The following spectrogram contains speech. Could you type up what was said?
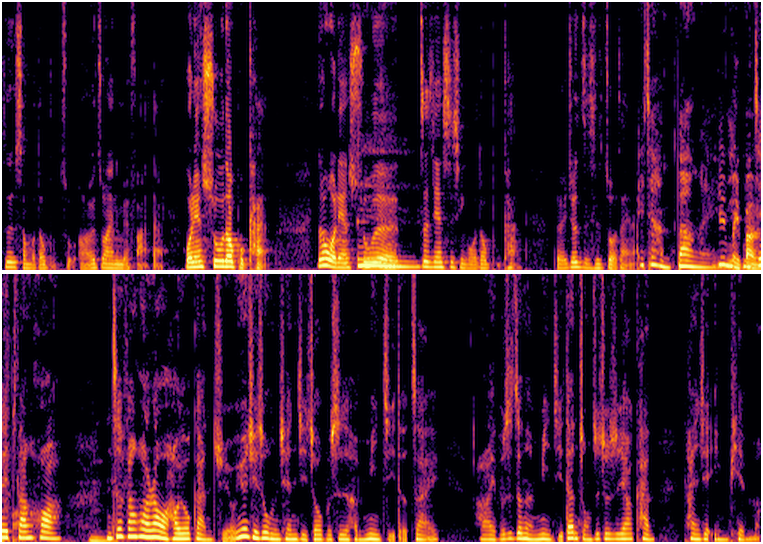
是什么都不做，然后就坐在那边发呆。我连书都不看，就是我连书的这件事情我都不看。嗯、对，就只是坐在那。哎、欸，这很棒哎、欸，你这番话。你这番话让我好有感觉，因为其实我们前几周不是很密集的在，好啦，也不是真的很密集，但总之就是要看看一些影片嘛。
